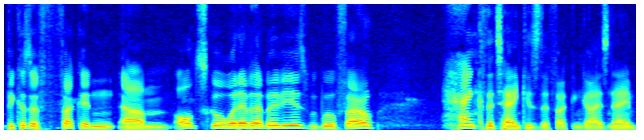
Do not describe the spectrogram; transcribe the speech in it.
because of fucking um, old school whatever that movie is with Will Ferrell? Hank the Tank is the fucking guy's name.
